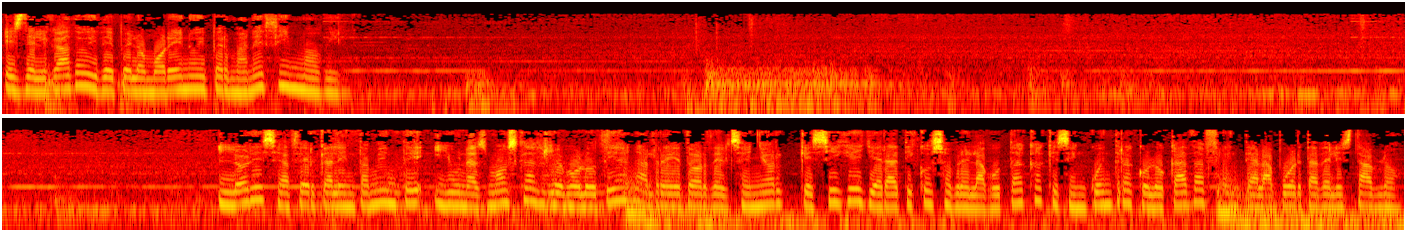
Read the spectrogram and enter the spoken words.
Es delgado y de pelo moreno y permanece inmóvil. Lore se acerca lentamente y unas moscas revolotean alrededor del señor que sigue hierático sobre la butaca que se encuentra colocada frente a la puerta del establo.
